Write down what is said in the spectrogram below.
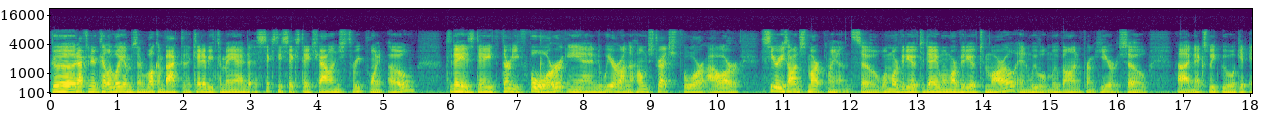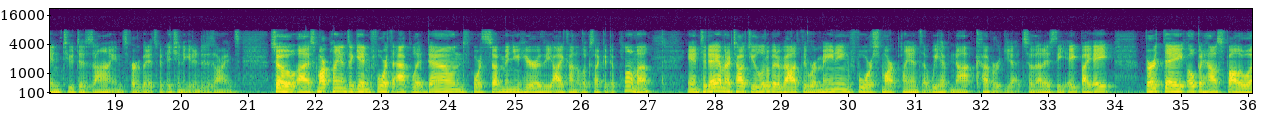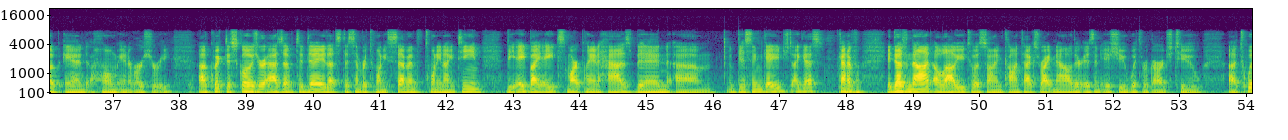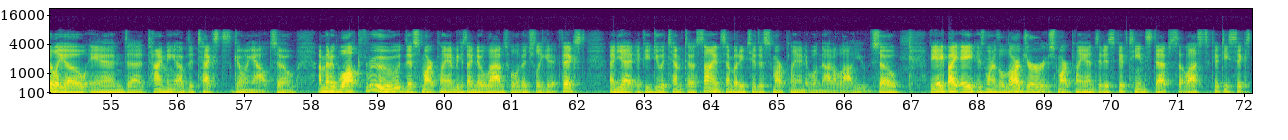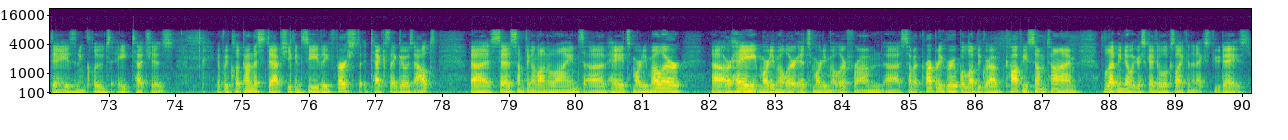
Good afternoon, Keller Williams, and welcome back to the KW Command 66 Day Challenge 3.0. Today is day 34, and we are on the home stretch for our series on smart plans. So, one more video today, one more video tomorrow, and we will move on from here. So, uh, next week we will get into designs for everybody that's been itching to get into designs. So, uh, smart plans again, fourth applet down, fourth submenu here, the icon that looks like a diploma. And today I'm going to talk to you a little bit about the remaining four smart plans that we have not covered yet. So that is the 8x8, birthday, open house follow-up, and home anniversary. Uh, quick disclosure, as of today, that's December 27th, 2019, the 8x8 smart plan has been um, disengaged, I guess. Kind of, it does not allow you to assign contacts right now. There is an issue with regards to uh, Twilio and uh, timing of the texts going out. So I'm going to walk through this smart plan because I know labs will eventually get it fixed. And yet, if you do attempt to assign somebody to this smart plan, it will not allow you. So the 8x8 is one of the larger smart plans. It is 15 steps that last 56 days and includes eight touches. If we click on the steps, you can see the first text that goes out uh, says something along the lines of, hey, it's Marty Miller. Uh, or hey, Marty Miller, it's Marty Miller from uh, Summit Property Group. Would love to grab coffee sometime. Let me know what your schedule looks like in the next few days.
